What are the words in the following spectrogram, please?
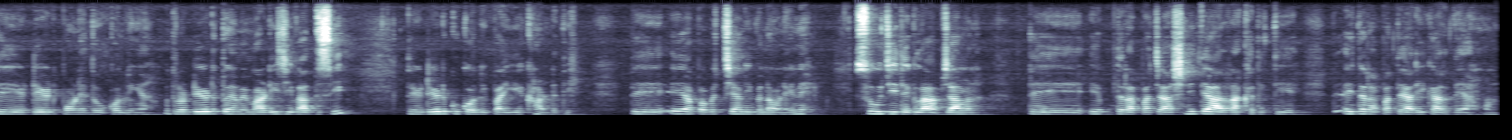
ਤੇ ਡੇਢ ਪੌਣੇ ਦੋ ਕੌਲੀਆਂ ਮਤਲਬ ਡੇਢ ਤੋਂ ਐਵੇਂ ਮਾੜੀ ਜੀ ਵੱਧ ਸੀ ਤੇ ਡੇਢ ਕੁ ਕੌਲੀ ਪਾਈਏ ਖੰਡ ਦੀ। ਤੇ ਇਹ ਆਪਾਂ ਬੱਚਿਆਂ ਲਈ ਬਣਾਉਣੇ ਨੇ। ਸੂਜੀ ਦੇ ਗੁਲਾਬ ਜਾਮਨ ਤੇ ਇੱਧਰ ਆਪਾਂ ਚਾਸ਼ਨੀ ਤਿਆਰ ਰੱਖ ਦਿੱਤੀ ਹੈ ਤੇ ਇੱਧਰ ਆਪਾਂ ਤਿਆਰੀ ਕਰਦੇ ਹਾਂ ਹੁਣ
